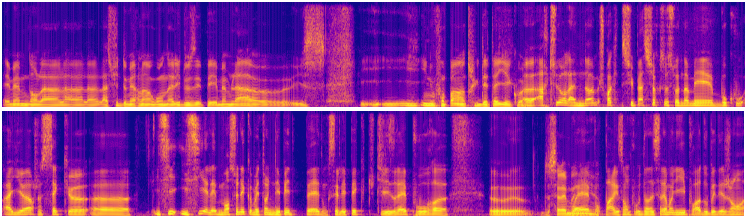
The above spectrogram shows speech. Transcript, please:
et même dans la, la, suite de Merlin où on a les deux épées, même là, euh, ils, ils, nous font pas un truc détaillé. quoi. Euh, Arthur la nomme, je crois que je suis pas sûr que ce soit nommé beaucoup ailleurs. Je sais que euh, ici, ici, elle est mentionnée comme étant une épée de paix, donc c'est l'épée que tu utiliserais pour euh, de cérémonie. Ouais, pour par exemple, ou dans des cérémonies, pour adouber des gens,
